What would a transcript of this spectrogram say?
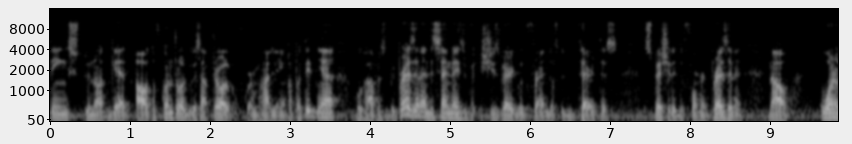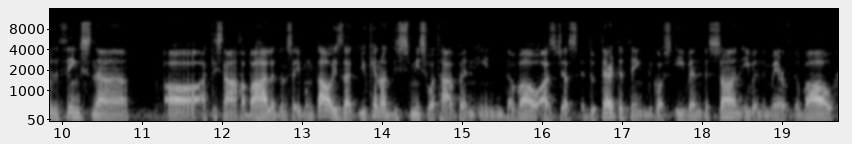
things do not get out of control because after all, of course, mahal niya yung kapatid niya who happens to be president. At the same time, she's very good friend of the Dutertes, especially the former president. Now, one of the things na uh, at least nakakabahala dun sa ibang tao is that you cannot dismiss what happened in Davao as just a Duterte thing because even the son, even the mayor of Davao,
